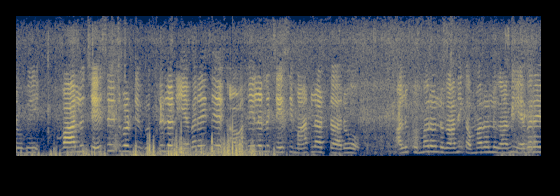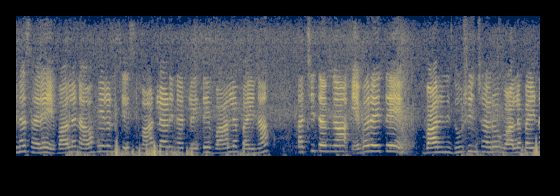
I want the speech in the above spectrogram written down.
నువ్వు ఈ- వాళ్ళు చేసేటువంటి వృత్తులను ఎవరైతే అవహేళన చేసి మాట్లాడతారో వాళ్ళు కుమ్మరోళ్ళు కానీ కమ్మరోళ్ళు కానీ ఎవరైనా సరే వాళ్ళని అవహేళన చేసి మాట్లాడినట్లయితే వాళ్ళపైన ఖచ్చితంగా ఎవరైతే వారిని దూషించారో వాళ్ళపైన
